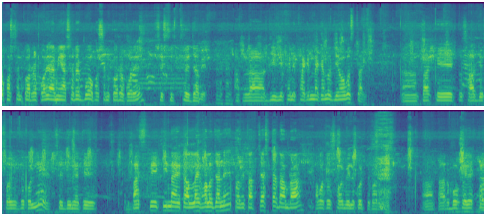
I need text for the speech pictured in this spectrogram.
অপারেশন করার পরে আমি আশা রাখব অপারেশন করার পরে সে সুস্থ হয়ে যাবে। আপনারা যে যেখানে থাকেন না কেন, যে অবস্থায় তাকে একটু সাহায্য সহযোগিতা করলে সে দুনিয়াতে বাঁচবে কি না, এটা আল্লাহ ভালো জানে, তবে তার চেষ্টাটা আমরা আপাতত সবাই মিলে করতে পারব তার বকের একটা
